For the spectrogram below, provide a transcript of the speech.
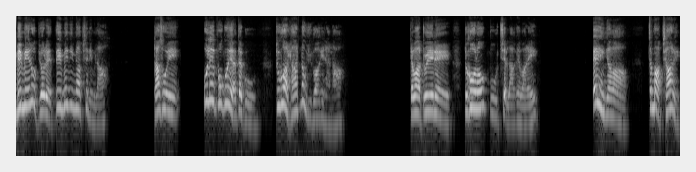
မေမေတို့ပြောတဲ့တေမင်းကြီးများဖြစ်နေမလားဒါဆိုရင်ဦးလေးဖိုးကွင်းရဲ့အသက်ကို तू ကလာနှုတ်ယူသွားခဲ့တာလားကျမတွေးရင်းနဲ့တကိုယ်လုံးပူချစ်လာခဲ့ပါတယ်အဲ့ဒီညကကျမဖျားတယ်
